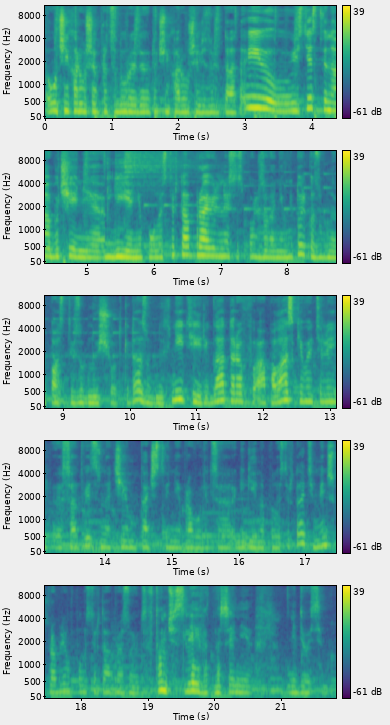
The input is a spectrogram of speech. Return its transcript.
очень хорошая процедура и дает очень хороший результат. И, естественно, обучение гигиене полости рта правильной с использованием не только зубной пасты и зубной щетки, да, зубных нитей, ирригаторов, ополаскивателей. Соответственно, чем качественнее проводится гигиена полости рта, тем меньше проблем в полости рта образуются, в том числе и в отношении десен.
